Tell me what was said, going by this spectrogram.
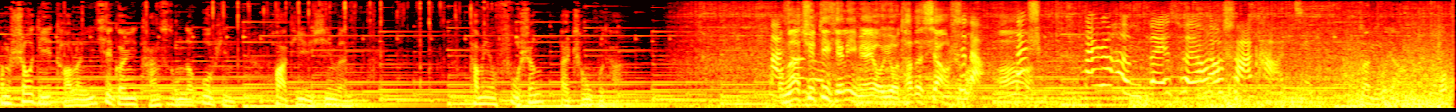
他们收集、讨论一切关于谭嗣同的物品、话题与新闻。他们用复生来称呼他。我们要去地铁里面有有他的像是是的，但是但是很悲催，要要刷卡进。在浏阳，我偶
